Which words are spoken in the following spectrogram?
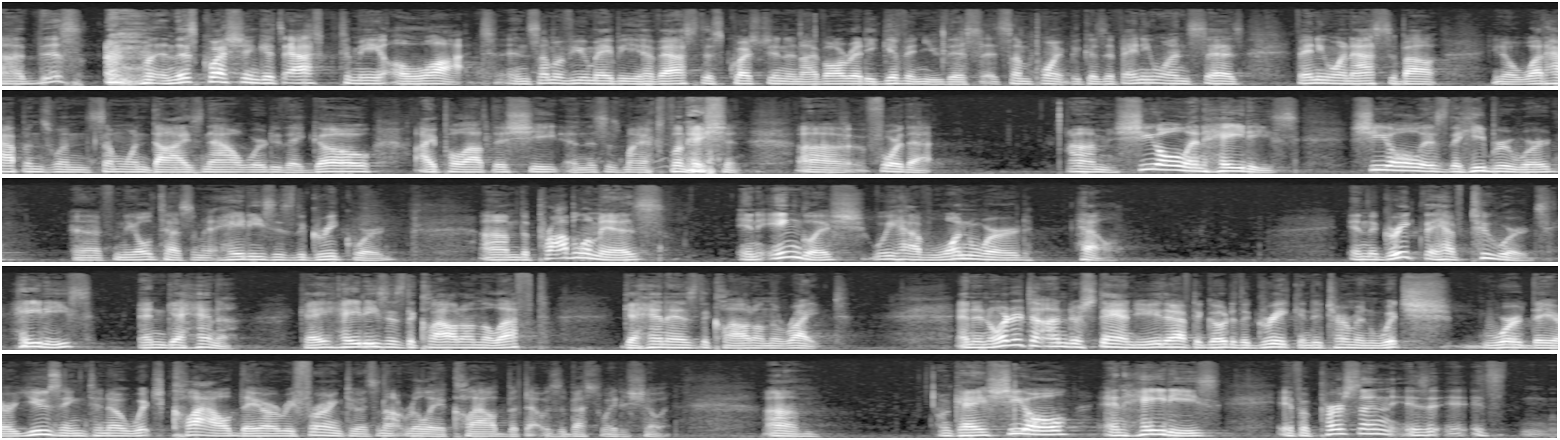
Uh, this and this question gets asked to me a lot, and some of you maybe have asked this question, and I've already given you this at some point because if anyone says, if anyone asks about, you know, what happens when someone dies now, where do they go? I pull out this sheet, and this is my explanation uh, for that. Um, Sheol and Hades. Sheol is the Hebrew word uh, from the Old Testament, Hades is the Greek word. Um, the problem is, in English, we have one word, hell. In the Greek, they have two words, Hades and Gehenna. Okay, Hades is the cloud on the left, Gehenna is the cloud on the right. And in order to understand, you either have to go to the Greek and determine which word they are using to know which cloud they are referring to. It's not really a cloud, but that was the best way to show it. Um, okay, Sheol and Hades, if a person is, it's,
